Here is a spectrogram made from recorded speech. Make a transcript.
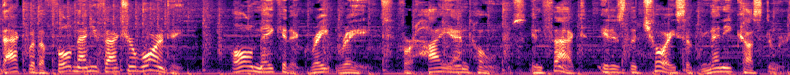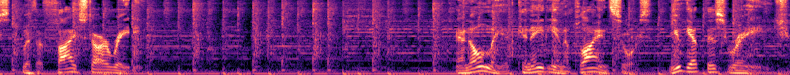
Backed with a full manufacturer warranty, all make it a great range for high-end homes. In fact, it is the choice of many customers with a five-star rating. And only at Canadian Appliance Source, you get this range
